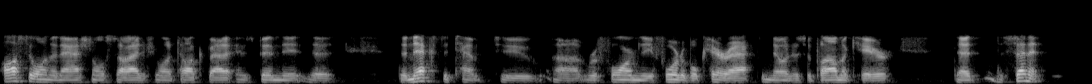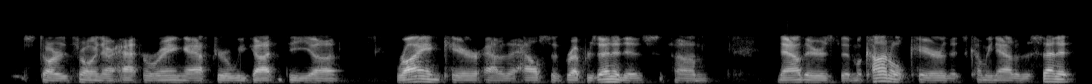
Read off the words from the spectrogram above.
also on the national side, if you want to talk about it, has been the, the, the next attempt to uh, reform the Affordable Care Act, known as Obamacare, that the Senate started throwing their hat in the ring after we got the uh, Ryan Care out of the House of Representatives. Um, now there's the McConnell care that's coming out of the Senate,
